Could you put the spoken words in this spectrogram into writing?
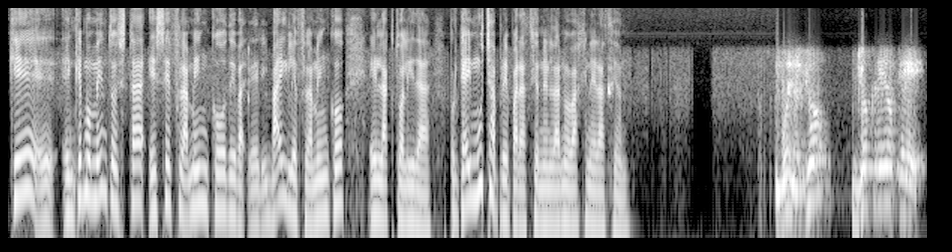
¿Qué, ¿En qué momento está ese flamenco, de, el baile flamenco en la actualidad? Porque hay mucha preparación en la nueva generación. Bueno, yo, yo creo que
